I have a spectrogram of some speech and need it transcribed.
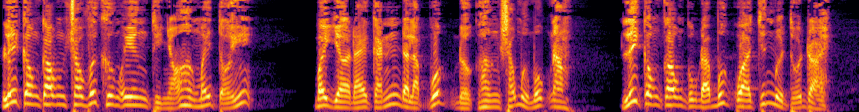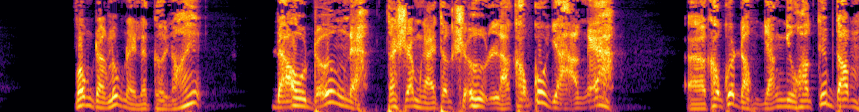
Lý Công Công so với Khương Uyên thì nhỏ hơn mấy tuổi, bây giờ đại cảnh đã lập quốc được hơn 61 năm. Lý Công Công cũng đã bước qua 90 tuổi rồi. Vong Trần lúc này là cười nói, Đạo trưởng nè, ta xem ngài thật sự là không có già nghe. À, không có đồng dặn như hoa kiếm tâm.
